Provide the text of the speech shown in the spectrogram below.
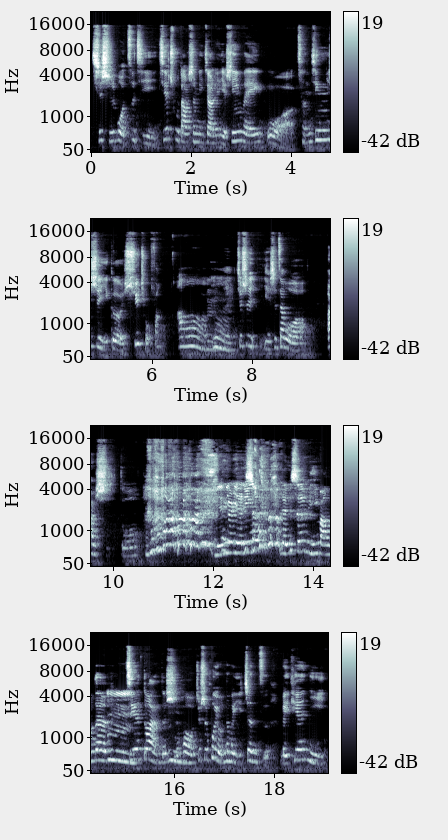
其实我自己接触到生命教练，也是因为我曾经是一个需求方，哦，嗯，就是也是在我二十多 那个人生 人生迷茫的嗯阶段的时候，就是会有那么一阵子，每天你。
